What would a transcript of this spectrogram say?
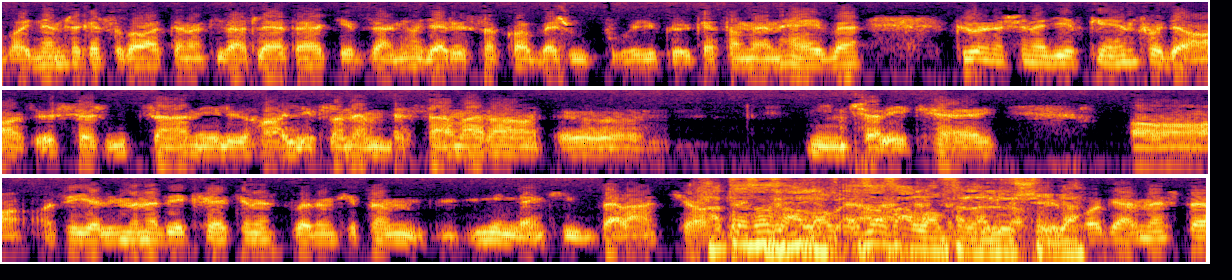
vagy nem csak ezt az alternatívát lehet elképzelni, hogy erőszakkal bezsúpoljuk őket a menhelybe. Különösen egyébként, hogy az összes utcán élő hajléklan ember számára ö, nincs elég hely. A, az éjjeli menedékhelyeken ezt tulajdonképpen mindenki belátja. Hát ez az állam, ez az állam felelőssége. Polgármester.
